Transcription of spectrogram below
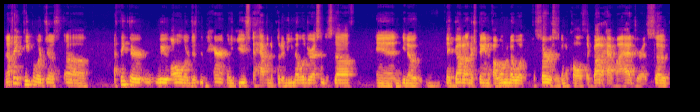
And i think people are just uh, I think we all are just inherently used to having to put an email address into stuff, and you know they've got to understand if I want to know what the service is going to cost, they've got to have my address. So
